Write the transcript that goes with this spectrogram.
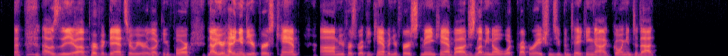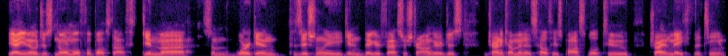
that was the uh, perfect answer we were looking for. Now you're heading into your first camp, um, your first rookie camp and your first main camp. Uh, just let me know what preparations you've been taking uh, going into that. Yeah, you know, just normal football stuff. Getting uh, some work in positionally, getting bigger, faster, stronger. Just trying to come in as healthy as possible to try and make the team.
